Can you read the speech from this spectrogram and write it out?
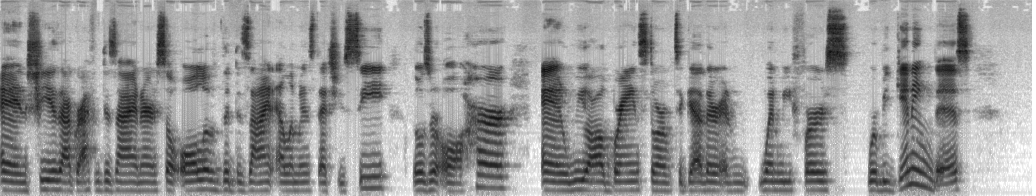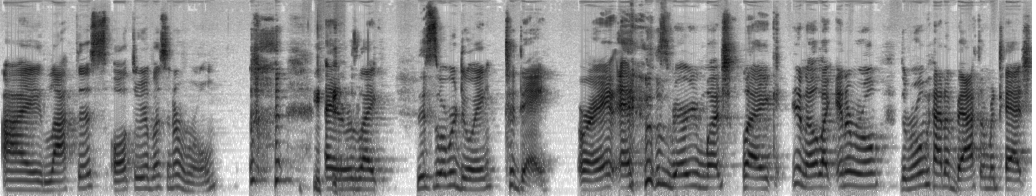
and she is our graphic designer. So all of the design elements that you see, those are all her. And we all brainstormed together. And when we first were beginning this, I locked us, all three of us, in a room, and it was like, "This is what we're doing today." right? And it was very much like, you know, like in a room, the room had a bathroom attached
